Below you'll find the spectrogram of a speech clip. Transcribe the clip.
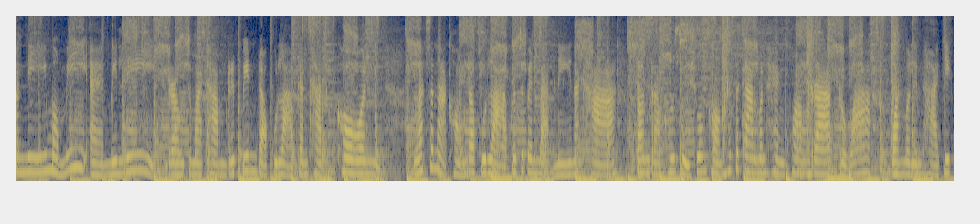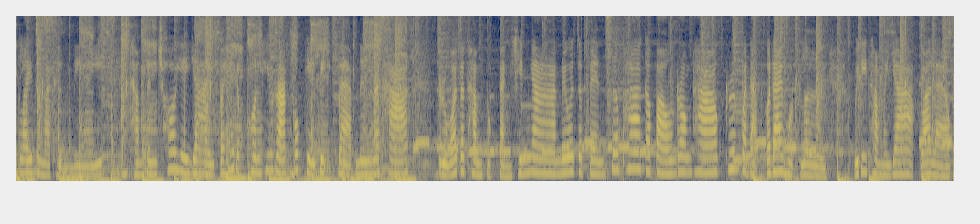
วันนี้หมอมมี่แอนมิลลี่ เราจะมาทำริบบิ้นดอกกุหลาบกันค่ะทุกคน ลักษณะของดอกกุหลาบก็จะเป็นแบบนี้นะคะต้อนรับเข้าสู่ช่วงของเทศกาลวันแห่งความรัก หรือว่าวันวาเลนไทน์ที่ใกล้จะมาถึงนี้ทำเป็นช่อใหญ่ ๆ ไปให้กับคนที่รักก็เก๋ไปอีกแบบนึงนะคะ หรือว่าจะทำตกแต่งชิ้นงาน ไม่ว่าจะเป็นเสื้อผ้ากระเป๋ารองเท้า เครื่องประดับก็ได้หมดเลย วิธีทำไม่ยากว่าแล้วไป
